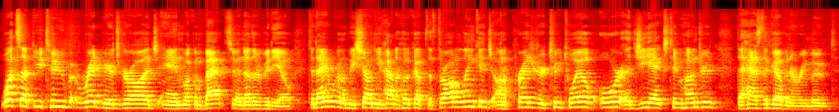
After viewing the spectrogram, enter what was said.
What's up YouTube, Redbeard's Garage, and welcome back to another video. Today we're going to be showing you how to hook up the throttle linkage on a Predator 212 or a GX200 that has the governor removed.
